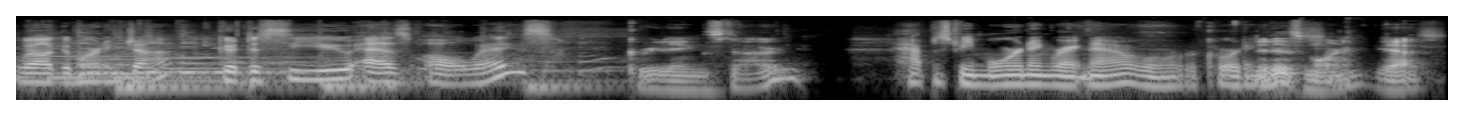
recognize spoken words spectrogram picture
Well, good morning, Jon. Good to see you as always. Greetings, Doug. Happens to be morning right now. We're recording. It this, is morning, yes.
